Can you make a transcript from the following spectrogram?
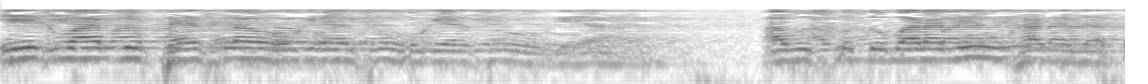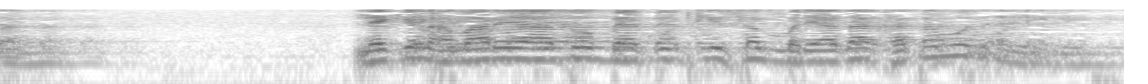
एक बार जो फैसला हो गया, सो हो गया, सो हो गया। अब उसको दोबारा नहीं उखाड़ा जाता। लेकिन हमारे यहाँ तो बैकुंठ की सब मर्यादा खत्म हो जाएगी।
